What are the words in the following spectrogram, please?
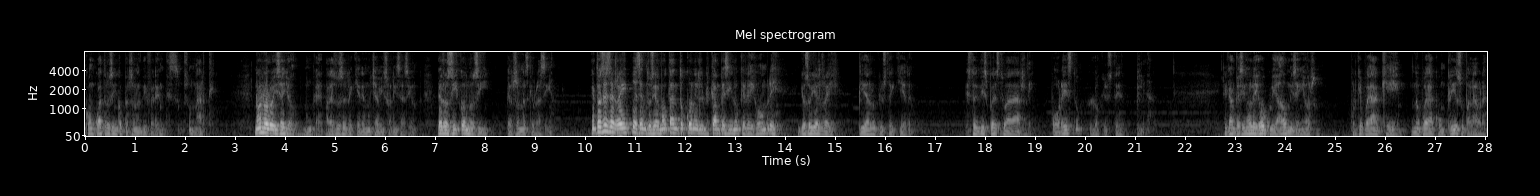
con cuatro o cinco personas diferentes. Es un arte. No, no lo hice yo, nunca. Para eso se requiere mucha visualización. Pero sí conocí personas que lo hacían. Entonces el rey pues se entusiasmó tanto con el campesino que le dijo, hombre, yo soy el rey, pida lo que usted quiera. Estoy dispuesto a darle por esto lo que usted pida. El campesino le dijo, cuidado mi señor, porque pueda que no pueda cumplir su palabra.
